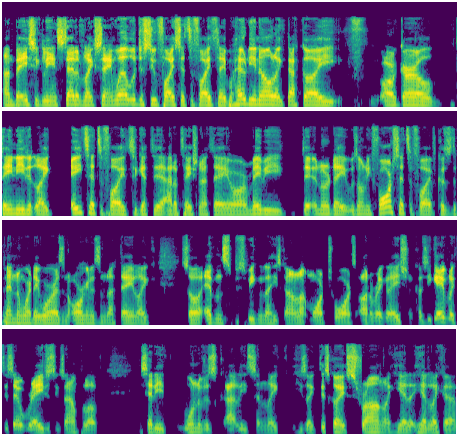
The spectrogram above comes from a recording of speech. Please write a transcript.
and basically instead of like saying, well, we'll just do five sets of five today, but how do you know like that guy or girl they needed like eight sets of five to get the adaptation that day, or maybe another day it was only four sets of five because depending on where they were as an organism that day like so evans speaking that he's gone a lot more towards auto regulation because he gave like this outrageous example of he said he one of his athletes and like he's like this guy is strong like he had he had like a,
